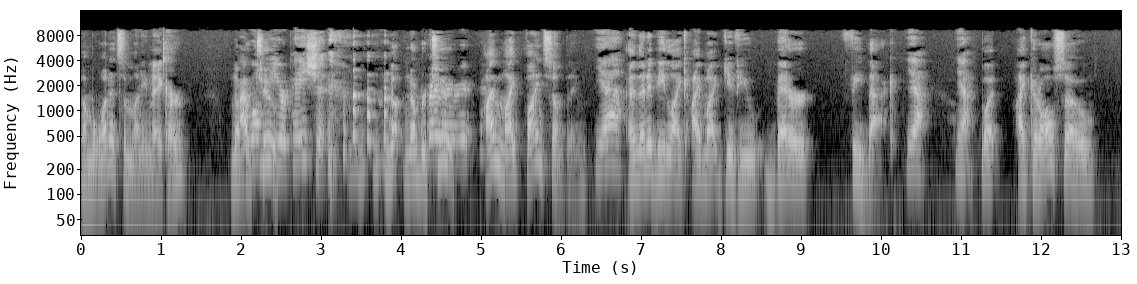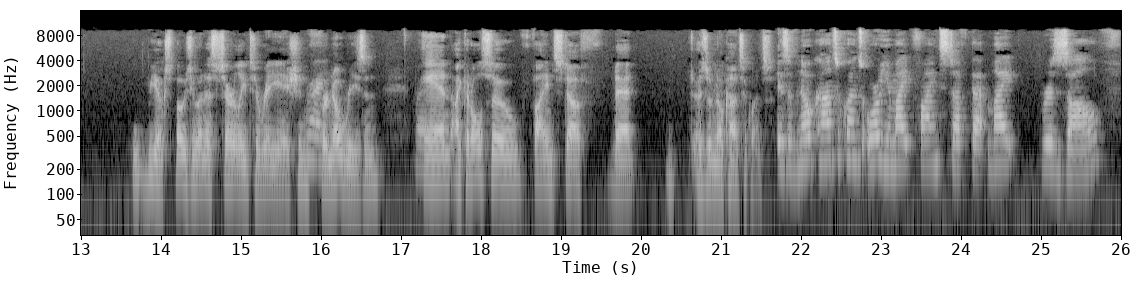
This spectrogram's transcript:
Number one, it's a moneymaker. Number I won't two, be your patient. no, number two, right, right. I might find something, yeah. and then it'd be like I might give you better feedback. Yeah. Yeah. But I could also, you know, expose you unnecessarily to radiation Right. for no reason, and I could also find stuff that is of no consequence Is of no consequence, or you might find stuff that might resolve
